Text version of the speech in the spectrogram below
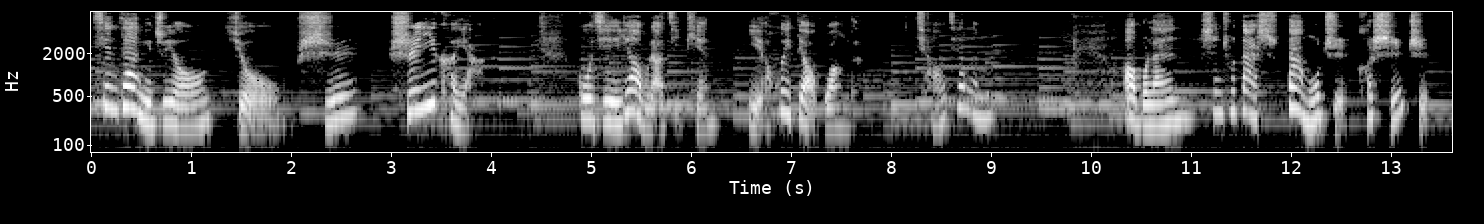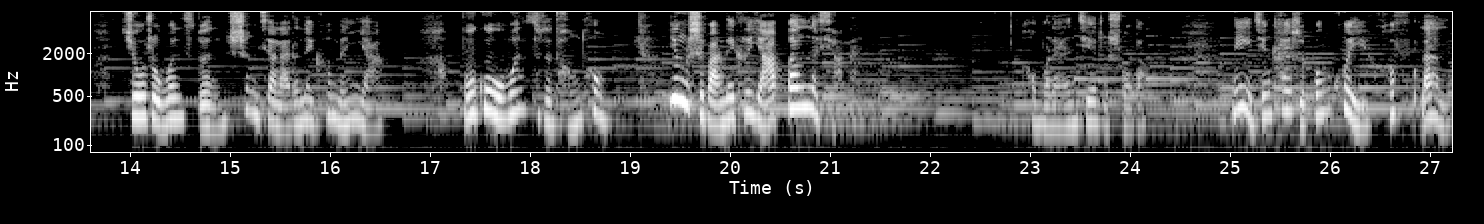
现在你只有九、十、十一颗牙，估计要不了几天也会掉光的。瞧见了吗？”奥布莱恩伸出大大拇指和食指。揪住温斯顿剩下来的那颗门牙，不顾温斯顿的疼痛，硬是把那颗牙搬了下来。奥布莱恩接着说道：“你已经开始崩溃和腐烂了，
